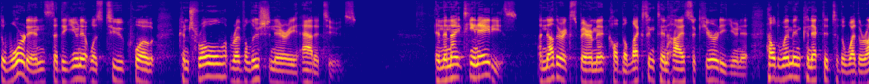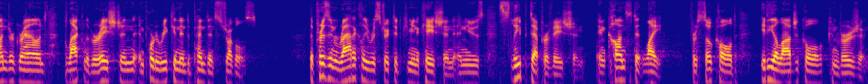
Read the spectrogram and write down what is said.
The warden said the unit was to, quote, control revolutionary attitudes. In the 1980s, another experiment called the Lexington High Security Unit held women connected to the Weather Underground, Black liberation, and Puerto Rican independence struggles. The prison radically restricted communication and used sleep deprivation and constant light for so called ideological conversion.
